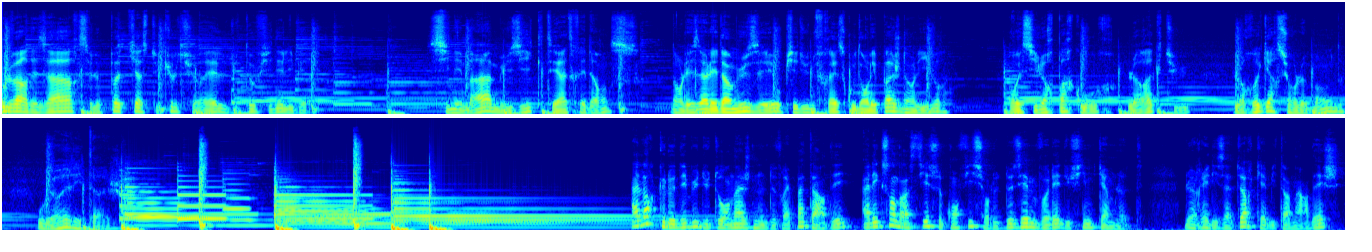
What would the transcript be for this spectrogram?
Boulevard des Arts, c'est le podcast culturel du Dauphiné libéré. Cinéma, musique, théâtre et danse, dans les allées d'un musée, au pied d'une fresque ou dans les pages d'un livre, voici leur parcours, leur actu, leur regard sur le monde ou leur héritage. Alors que le début du tournage ne devrait pas tarder, Alexandre Astier se confie sur le deuxième volet du film Camelot. Le réalisateur, qui habite en Ardèche,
